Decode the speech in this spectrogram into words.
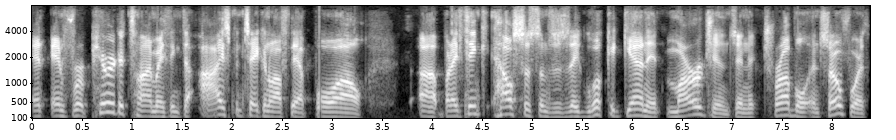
And, and for a period of time, I think the eye's been taken off that ball. Uh, but I think health systems, as they look again at margins and at trouble and so forth,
